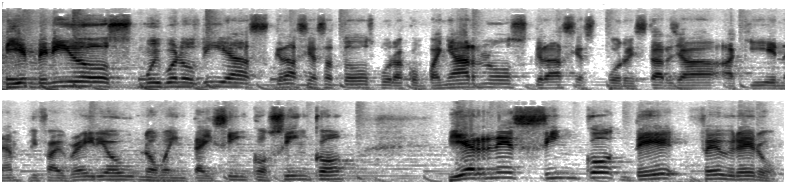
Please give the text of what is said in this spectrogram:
Bienvenidos, muy buenos días. Gracias a todos por acompañarnos. Gracias por estar ya aquí en Amplify Radio 955. Viernes 5 de febrero.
